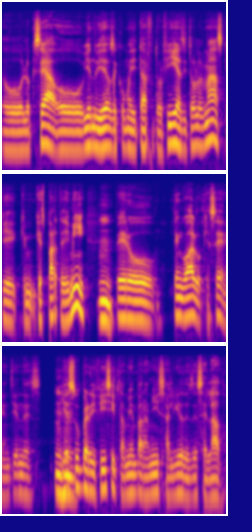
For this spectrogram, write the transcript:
o lo que sea, o viendo videos de cómo editar fotografías y todo lo demás, que, que- que es parte de mí. Mm. Pero tengo algo que hacer, ¿entiendes? Y es súper difícil también para mí salir desde ese lado.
